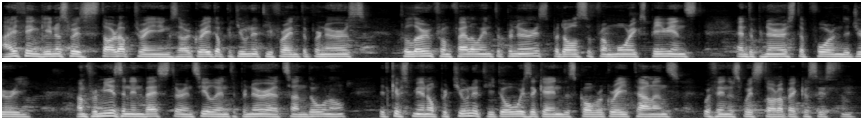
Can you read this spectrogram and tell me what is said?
I think Innosuisse startup trainings are a great opportunity for entrepreneurs to learn from fellow entrepreneurs, but also from more experienced entrepreneurs that form the jury. And for me as an investor and serial entrepreneur at Sandono, it gives me an opportunity to always again discover great talents within the Swiss startup ecosystem.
